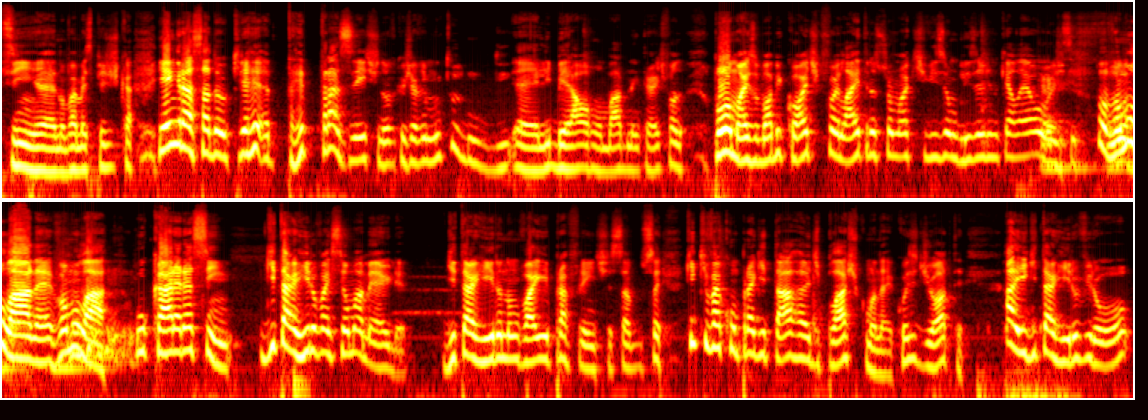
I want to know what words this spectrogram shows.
Sim, é, não vai mais prejudicar. E é engraçado, eu queria retrazer isso de novo, que eu já vi muito é, liberal arrombado na internet falando, pô, mas o Bob Kotick foi lá e transformou a Activision Blizzard no que ela é hoje. Pô, vamos lá, né? Vamos lá. o cara era assim, Guitar Hero vai ser uma merda. Guitar Hero não vai ir pra frente, sabe? Quem que vai comprar guitarra de plástico, mano? É coisa idiota. Aí Guitar Hero virou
